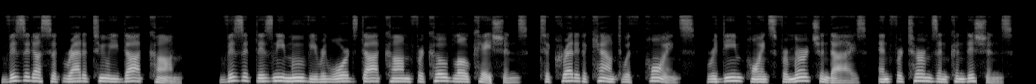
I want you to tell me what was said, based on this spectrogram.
Visit us at ratatouille.com. Visit DisneyMovieRewards.com for code locations, to credit account with points, redeem points for merchandise, and for terms and conditions.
